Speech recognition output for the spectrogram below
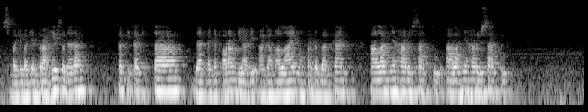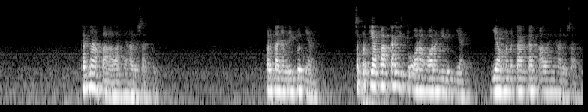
sebagai bagian terakhir, saudara, ketika kita dan banyak orang di agama lain memperdebatkan Allahnya harus satu, Allahnya harus satu. Kenapa Allahnya harus satu? Pertanyaan berikutnya, Seperti apakah itu orang-orang hidupnya yang menekankan Allahnya harus satu?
